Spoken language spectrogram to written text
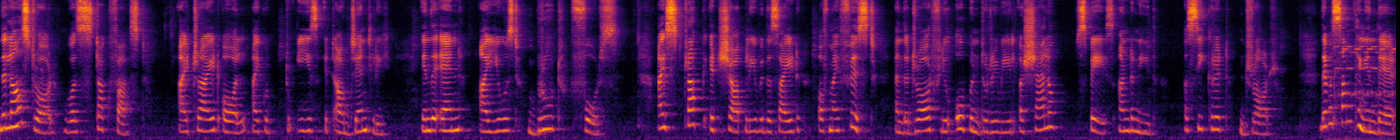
The last drawer was stuck fast. I tried all I could to ease it out gently. In the end, I used brute force. I struck it sharply with the side of my fist and the drawer flew open to reveal a shallow space underneath a secret drawer. There was something in there.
